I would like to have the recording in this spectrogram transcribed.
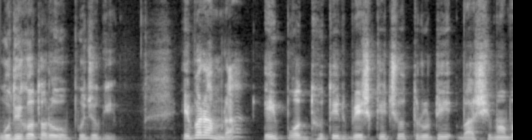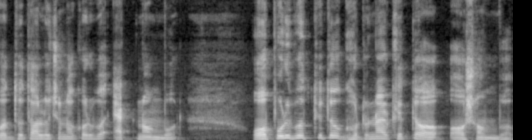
অধিকতর উপযোগী। এবার আমরা এই পদ্ধতির বেশ কিছু ত্রুটি বা সীমাবদ্ধতা আলোচনা করব। এক নম্বর, অপরিবর্তিত ঘটনার ক্ষেত্রে অসম্ভব।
